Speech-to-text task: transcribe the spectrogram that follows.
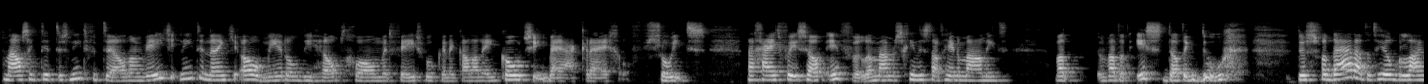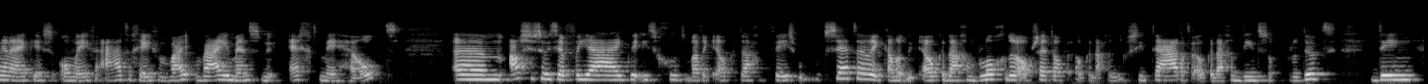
Maar als ik dit dus niet vertel, dan weet je het niet. En dan denk je, oh, Merel die helpt gewoon met Facebook en ik kan alleen coaching bij haar krijgen of zoiets. Dan ga je het voor jezelf invullen. Maar misschien is dat helemaal niet wat, wat het is dat ik doe. Dus vandaar dat het heel belangrijk is om even aan te geven waar, waar je mensen nu echt mee helpt. Um, als je zoiets hebt van ja, ik weet niet zo goed wat ik elke dag op Facebook moet zetten. Ik kan ook niet elke dag een blog erop zetten of elke dag een citaat of elke dag een dienst of product ding.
